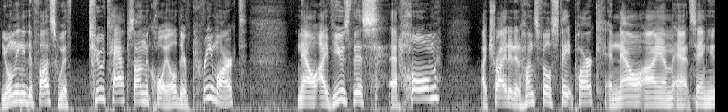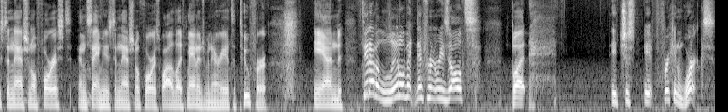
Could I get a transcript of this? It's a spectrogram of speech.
You only need to fuss with two taps on the coil. They're pre-marked. Now I've used this at home. I tried it at Huntsville State Park, and now I am at Sam Houston National Forest and Sam Houston National Forest Wildlife Management Area. It's a twofer and did have a little bit different results, but it just, it freaking works.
